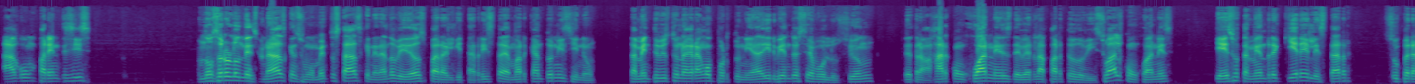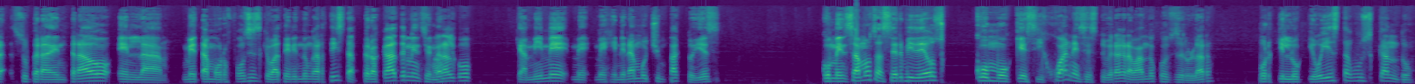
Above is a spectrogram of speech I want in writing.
hago un paréntesis, no solo los mencionabas que en su momento estabas generando videos para el guitarrista de Marc Anthony, sino también tuviste una gran oportunidad de ir viendo esa evolución, de trabajar con Juanes, de ver la parte audiovisual con Juanes, que eso también requiere el estar súper super adentrado en la metamorfosis que va teniendo un artista. Pero acabas de mencionar algo que a mí me, me, genera mucho impacto y es, comenzamos a hacer videos como que si Juanes estuviera grabando con su celular, porque lo que hoy está buscando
